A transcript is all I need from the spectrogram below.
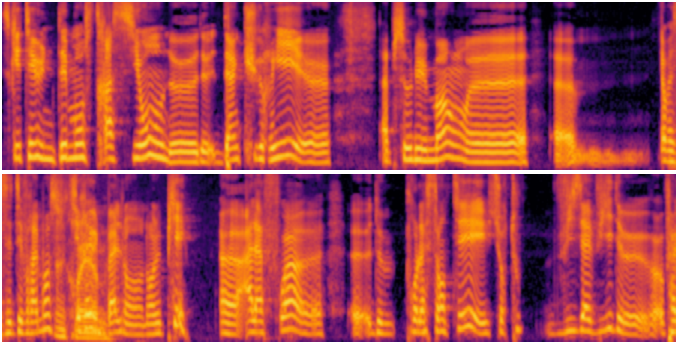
ce qui était une démonstration d'incurie. De, euh, absolument. Euh, euh, ah bah, c'était vraiment se tirer une balle dans, le pied, euh, à la fois de, pour la santé et surtout vis-à-vis de, enfin,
